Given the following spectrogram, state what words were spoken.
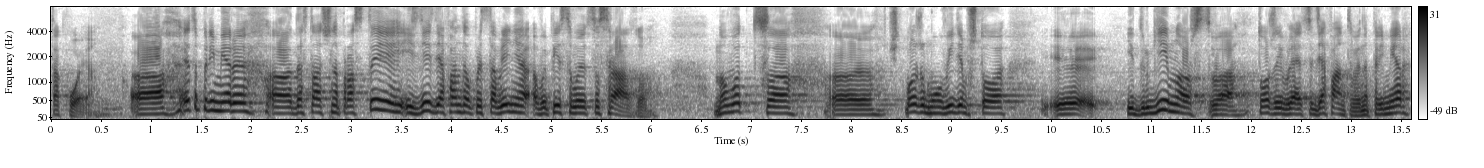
такое. Это примеры достаточно простые, и здесь диафантовое представление выписывается сразу. Но вот чуть позже мы увидим, что и другие множества тоже являются диафантовыми. Например,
